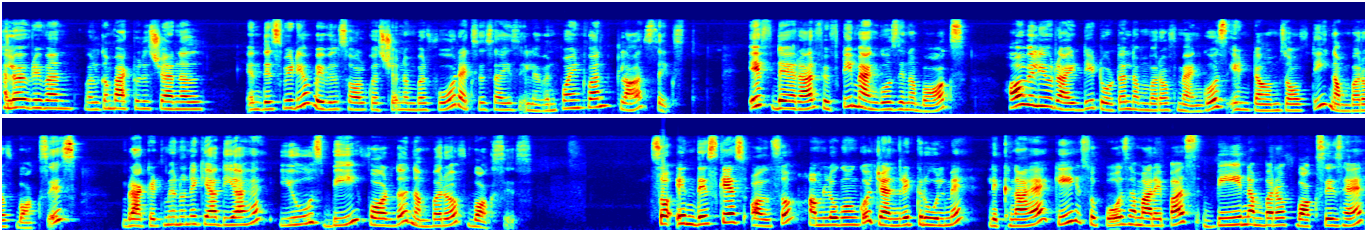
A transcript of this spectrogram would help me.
Hello everyone, welcome back to this channel. In this video, we will solve question number 4, exercise 11.1, class 6th. If there are 50 mangoes in a box, how will you write the total number of mangoes in terms of the number of boxes? Bracket में उन्होंने क्या दिया है use B for the number of boxes so in this case also हम लोगों को जेनरिक रूल में लिखना है कि सपोज़ हमारे पास बी नंबर ऑफ़ बॉक्सेस हैं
